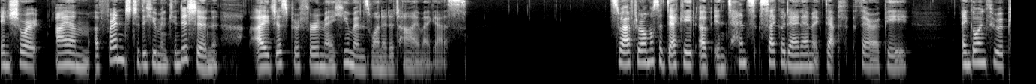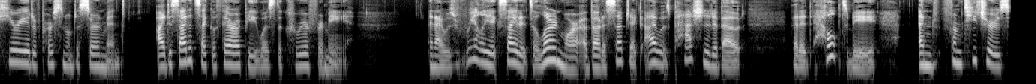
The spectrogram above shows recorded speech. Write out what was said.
In short, I am a friend to the human condition. I just prefer my humans one at a time, I guess. So, after almost a decade of intense psychodynamic depth therapy and going through a period of personal discernment, I decided psychotherapy was the career for me. And I was really excited to learn more about a subject I was passionate about that had helped me and from teachers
